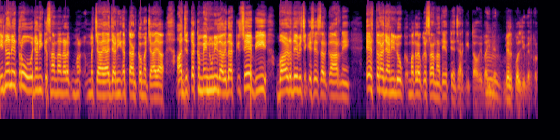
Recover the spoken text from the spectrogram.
ਇਹਨਾਂ ਨੇ ਧਰੋ ਜਾਨੀ ਕਿਸਾਨਾਂ ਨਾਲ ਮਚਾਇਆ ਜਾਨੀ ਆਤੰਕ ਮਚਾਇਆ ਅੱਜ ਤੱਕ ਮੈਨੂੰ ਨਹੀਂ ਲੱਗਦਾ ਕਿਸੇ ਵੀ ਵਰਲਡ ਦੇ ਵਿੱਚ ਕਿਸੇ ਸਰਕਾਰ ਨੇ ਇਸ ਤਰ੍ਹਾਂ ਜਾਨੀ ਲੋਕ ਮਤਲਬ ਕਿਸਾਨਾਂ ਤੇ ਅਤਿਆਚਾਰ ਕੀਤਾ ਹੋਵੇ ਬਾਈ। ਬਿਲਕੁਲ ਜੀ ਬਿਲਕੁਲ।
